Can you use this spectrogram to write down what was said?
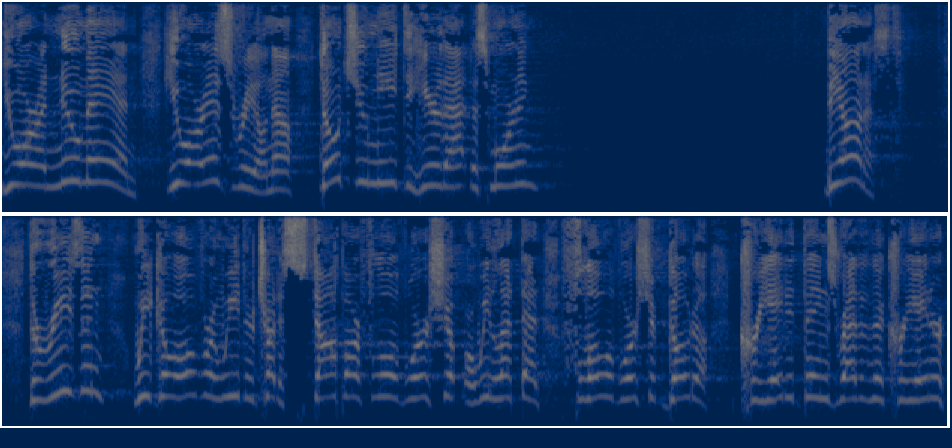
You are a new man. You are Israel. Now, don't you need to hear that this morning? Be honest. The reason we go over and we either try to stop our flow of worship or we let that flow of worship go to created things rather than the creator,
